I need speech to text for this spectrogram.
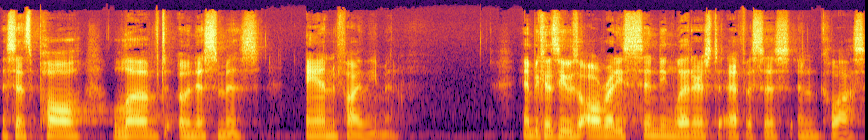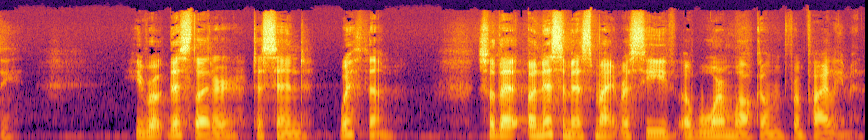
And since Paul loved Onesimus and Philemon, and because he was already sending letters to Ephesus and Colossae, he wrote this letter to send with them, so that Onesimus might receive a warm welcome from Philemon,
